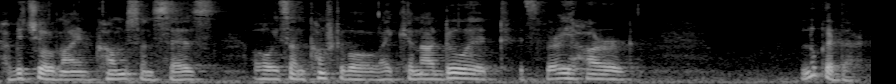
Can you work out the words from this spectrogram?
habitual mind, comes and says, Oh, it's uncomfortable, I cannot do it, it's very hard, look at that.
